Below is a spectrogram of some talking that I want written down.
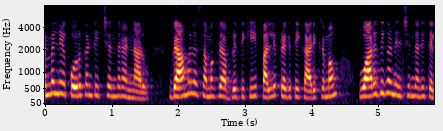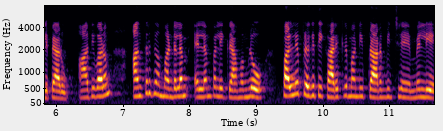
ఎమ్మెల్యే కోరుకంటి చందన్ అన్నారు. గ్రామాల సమగ్ర అభివృద్ధికి పల్లె ప్రగతి కార్యక్రమం వారధిగా నిలిచిందని తెలిపారు. ఆదివారం అంతర్గ మండలం ఎల్లంపల్లి గ్రామంలో పల్లె ప్రగతి కార్యక్రమాన్ని ప్రారంభించిన ఎమ్మెల్యే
